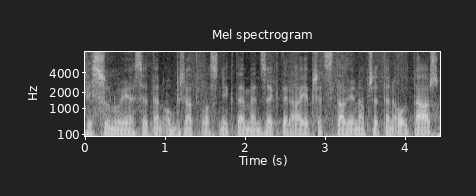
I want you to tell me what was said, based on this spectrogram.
vysunuje se ten obřad vlastně k té menze, která je představěna před ten oltář.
